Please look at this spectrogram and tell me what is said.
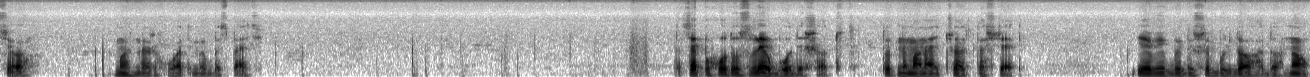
Все. Можна рахувати ми в безпеці. Це, походу, злив буде, що тут. Тут нема навіть чого тащити. Я якби душа бульдога догнав.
